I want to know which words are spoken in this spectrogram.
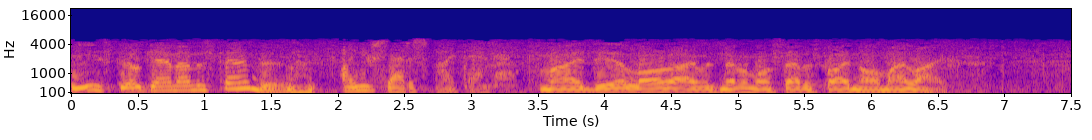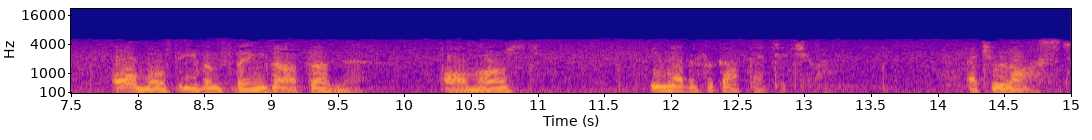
he still can't understand it. Are you satisfied then? My dear Laura, I was never more satisfied in all my life. Almost evens things up, doesn't it? Almost. You never forgot that, did you? That you lost.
